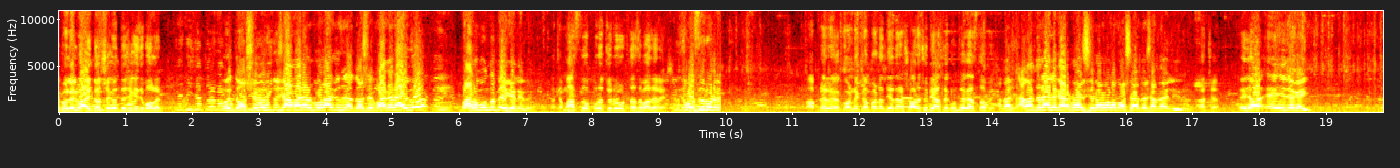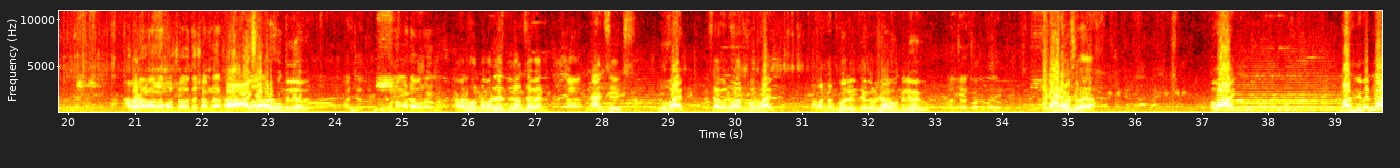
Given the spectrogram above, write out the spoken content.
খলিল ভাই দর্শকের উদ্দেশ্যে কিছু বলেন। ওই দর্শকের উদ্দেশ্যে আমার আর বলার কিছু না। দর্শক বাজারে আইবো ভালো মন্দ দেখে নেবে। আচ্ছা মাছ তো প্রচুর উঠতেছে বাজারে। প্রচুর উঠে আপনার কন্ট্যাক্ট নাম্বারটা দিয়ে দেন সরাসরি আসলে কোন জায়গায় আসতে হবে? আমার আমাদের আইলে গার্মেন্টস সোনারমালা মশা হাতের সামনে আইলি। আচ্ছা। এই যে এই- জায়গায়। আমার বাংলা মৎস্য সামনে হ্যাঁ আইসা আমার ফোন দিলে হবে। আচ্ছা আচ্ছা। তো ফোন নাম্বারটা বলেন আপনার আমার। ফোন নাম্বার হচ্ছে জিরো সেভেন হ্যাঁ। Nine six two five seven one four five. আমার নাম খলিল যে কোনো সময় ফোন দিলে হইব। আচ্ছা আচ্ছা। এটা আঠারোশো টাকা ও ভাই মাছ নেবেন না?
